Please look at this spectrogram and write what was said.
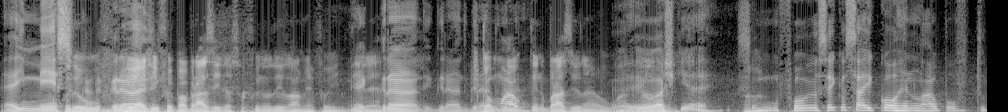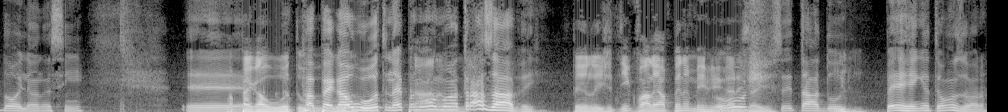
É imenso, Quando cara. eu grande. viajei foi pra Brasília, eu só fui no de lá mesmo. Foi é grande, grande, grande. É o maior grande. que tem no Brasil, né? O, é, eu acho que é. Se uhum. não for, eu sei que eu saí correndo lá, o povo tudo olhando assim. É, pra pegar o outro. Pra pegar o, o outro, né? Pra não, não atrasar, velho. Beleza, tinha que valer a pena mesmo, hein, cara, Oxe, você tá doido. Uhum. Perrengue até umas horas.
